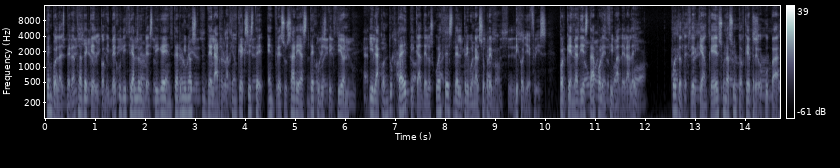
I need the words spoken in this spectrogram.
Tengo la esperanza de que el Comité Judicial lo investigue en términos de la relación que existe entre sus áreas de jurisdicción y la conducta ética de los jueces del Tribunal Supremo, dijo Jeffries, porque nadie está por encima de la ley. Puedo decir que aunque es un asunto que preocupa,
